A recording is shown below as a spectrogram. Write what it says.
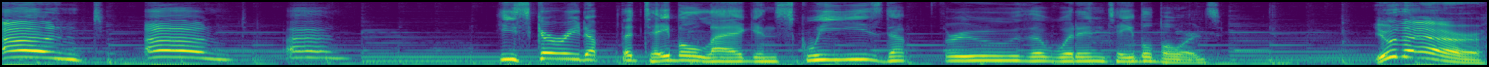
ant, ant, ant. He scurried up the table leg and squeezed up through the wooden table boards. You there!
